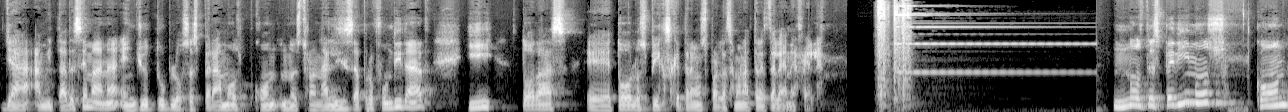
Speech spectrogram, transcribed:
ya a mitad de semana en YouTube los esperamos con nuestro análisis a profundidad y todas, eh, todos los picks que traemos para la semana 3 de la NFL. Nos despedimos con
